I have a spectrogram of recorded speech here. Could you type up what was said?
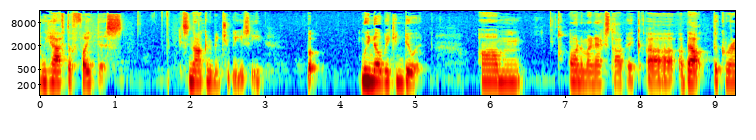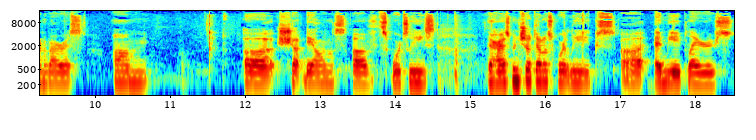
We have to fight this. It's not going to be too easy, but we know we can do it. Um, on to my next topic uh, about the coronavirus um, uh, shutdowns of sports leagues. There has been shutdown of sport leagues. Uh, NBA players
